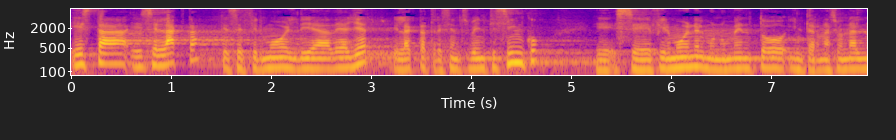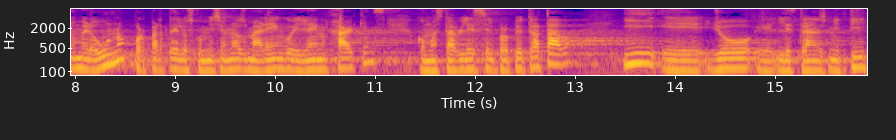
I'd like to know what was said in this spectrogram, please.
Esta es el acta que se firmó el día de ayer, el acta 325 eh, se firmó en el Monumento Internacional número uno por parte de los comisionados Marengo y Jane Harkins, como establece el propio tratado, y eh, yo eh, les transmití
